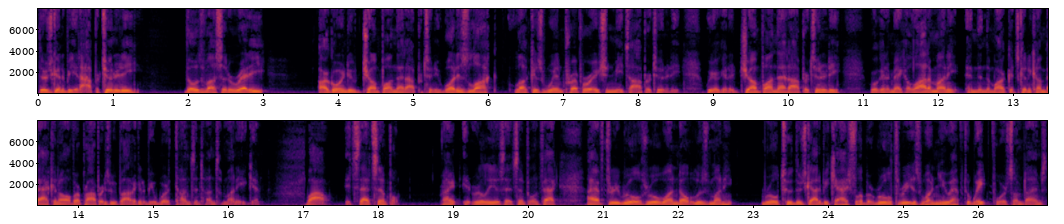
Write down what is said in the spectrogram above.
There's going to be an opportunity. Those of us that are ready are going to jump on that opportunity. What is luck? Luck is when preparation meets opportunity. We are going to jump on that opportunity. We're going to make a lot of money, and then the market's going to come back, and all of our properties we bought are going to be worth tons and tons of money again. Wow, it's that simple, right? It really is that simple. In fact, I have three rules. Rule one, don't lose money. Rule two, there's got to be cash flow. But rule three is one you have to wait for sometimes,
